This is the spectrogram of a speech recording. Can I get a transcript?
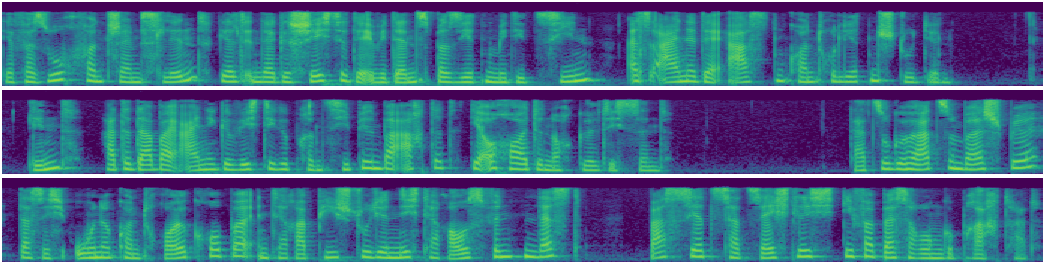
Der Versuch von James Lind gilt in der Geschichte der evidenzbasierten Medizin als eine der ersten kontrollierten Studien. Lind hatte dabei einige wichtige Prinzipien beachtet, die auch heute noch gültig sind. Dazu gehört zum Beispiel, dass sich ohne Kontrollgruppe in Therapiestudien nicht herausfinden lässt, was jetzt tatsächlich die Verbesserung gebracht hat.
